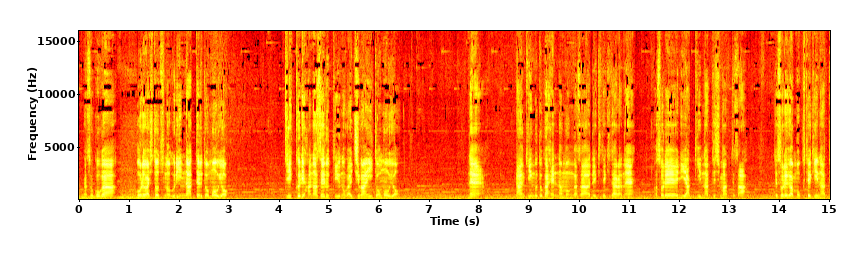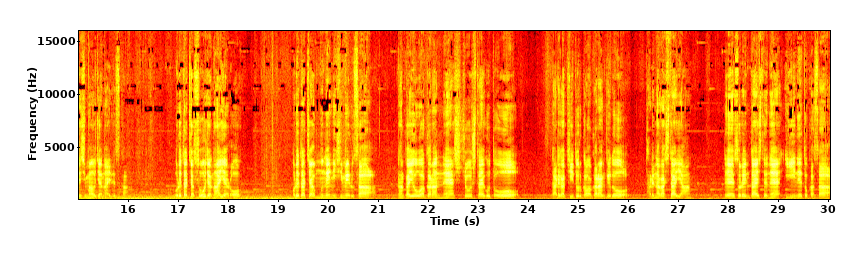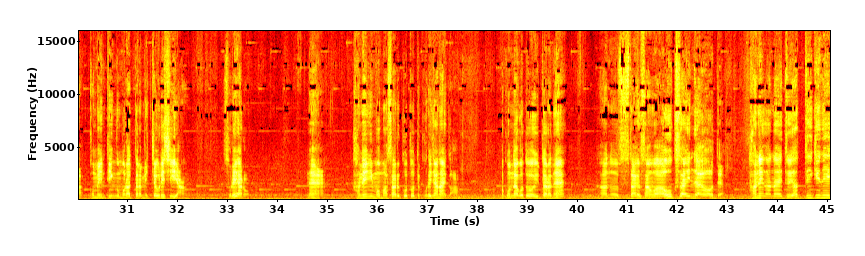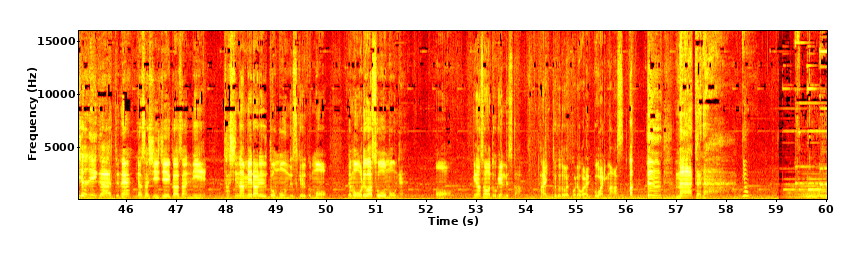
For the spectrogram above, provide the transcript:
うん。そこが、俺は一つの売りになってると思うよ。じっくり話せるっていうのが一番いいと思うよ。ねえ。ランキングとか変なもんがさ、できてきたらね、まあ、それに躍起になってしまってさ、で、それが目的になってしまうじゃないですか。俺たちはそうじゃないやろ？俺たちは胸に秘めるさ、なんかようわからんね、主張したいことを、誰が聞いとるかわからんけど、垂れ流したいやん。で、それに対してね、いいねとかさ、コメンティングもらったらめっちゃ嬉しいやん。それやろ。ねえ。金にも勝ることってこれじゃないか。まあ、こんなことを言ったらね、あの、スタイフさんは青臭いんだよって。金がないとやっていけねえじゃねえかってね、優しいジェイカーさんにたしなめられると思うんですけれども、でも俺はそう思うね。おう皆さんは土源ですか？はい。ということで、これ終わります。あってん、またなにょん。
